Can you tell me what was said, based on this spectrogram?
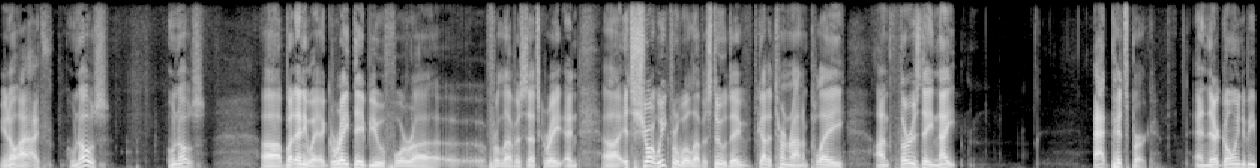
You know, I, I who knows, who knows. Uh, but anyway, a great debut for uh, for Levis. That's great, and uh, it's a short week for Will Levis too. They've got to turn around and play on Thursday night at Pittsburgh, and they're going to be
